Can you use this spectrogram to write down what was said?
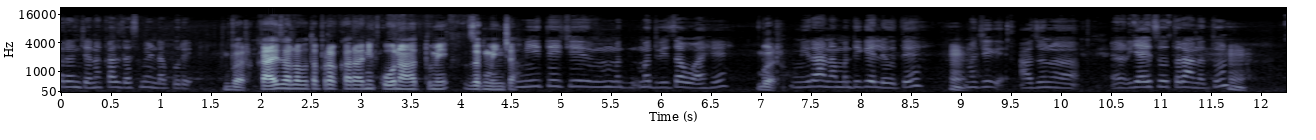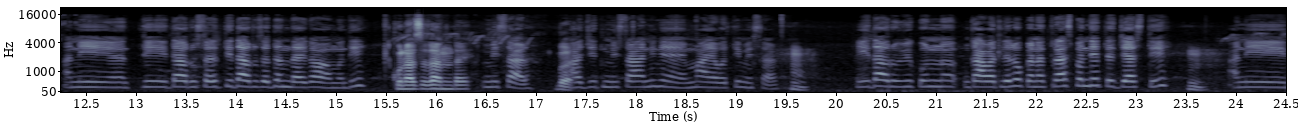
रंजना कालदास मेंढापुरे. बरं. काय झाला होता प्रकार आणि कोण आहात तुम्ही जखमींच्या? मी त्याची मद मदवी जाऊ आहे. बरं मी रानामध्ये गेले होते हं. म्हणजे अजून अ, यायचं होतं रानातून हं. आणि अ, ती दारूचा ती दारूचा धंदा आहे गावामध्ये कुणाचा धंदा आहे मिसाळ बरं अजित मिसाळ आणि अ, मायावती मिसाळ हं. ही दारू विकून गावातल्या लोकांना त्रास पण देते जास्ती हं. आणि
